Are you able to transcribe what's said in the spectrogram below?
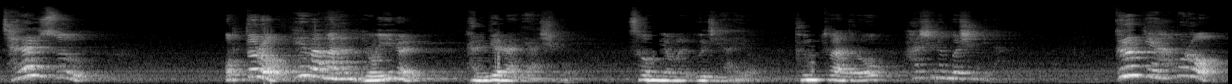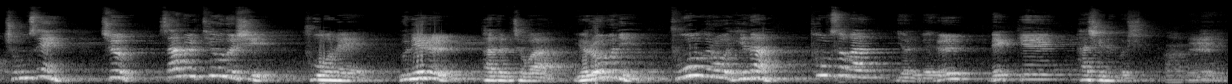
자랄 수 없도록 해방하는 요인을 발견하게 하시고 성령을 의지하여 분투하도록 하시는 것입니다. 그렇게 함으로 중생, 즉 싹을 틔우듯이 구원의 은혜를 받은 저와 여러분이 구원으로 인한 풍성한 열매를 맺게 하시는 것입니다. 아멘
